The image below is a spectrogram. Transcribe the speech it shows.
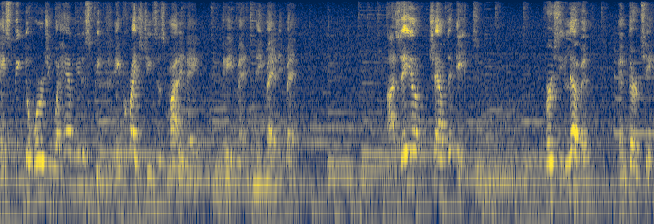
and speak the words you will have me to speak. In Christ Jesus' mighty name, amen. Amen. Amen. Isaiah chapter 8, verse 11 and 13.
